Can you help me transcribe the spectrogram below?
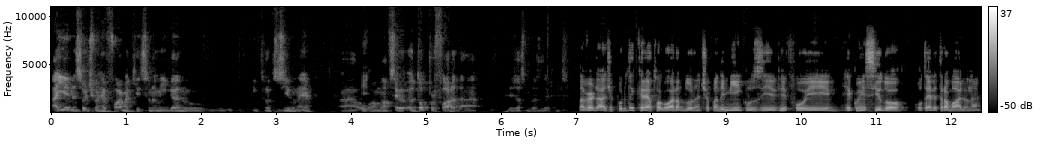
aí nessa última reforma que, se não me engano, introduziu, né, o home office. Eu, eu tô por fora da legislação brasileira. Na verdade, por decreto agora, durante a pandemia, inclusive, foi reconhecido o teletrabalho, né?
